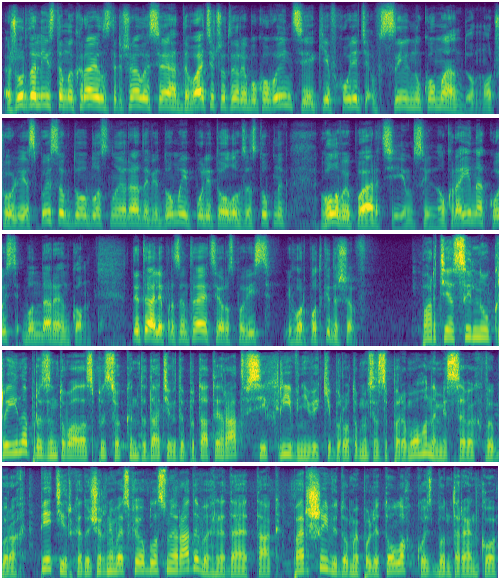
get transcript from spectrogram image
Журналістами краю зустрічалися 24 буковинці, які входять в сильну команду. Очолює список до обласної ради відомий політолог, заступник голови партії Сильна Україна Кость Бондаренко. Деталі презентації розповість Ігор Подкидишев. Партія Сильна Україна презентувала список кандидатів в депутати рад всіх рівнів, які боротимуться за перемогу на місцевих виборах. П'ятірка до Чернівецької обласної ради виглядає так: перший відомий політолог Кость Бондаренко,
